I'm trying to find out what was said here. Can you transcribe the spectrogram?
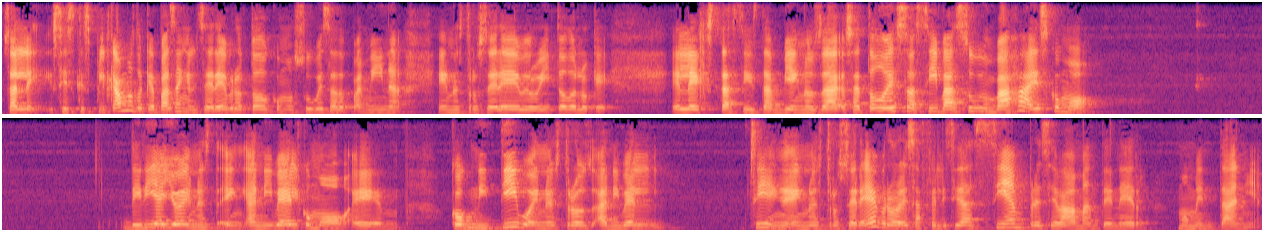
O sea, si es que explicamos lo que pasa en el cerebro, todo cómo sube esa dopamina en nuestro cerebro y todo lo que el éxtasis también nos da, o sea, todo eso así va, sube, baja, es como, diría yo, en, a nivel como em, cognitivo, en nuestros, a nivel sí, en, nuestro cerebro esa felicidad siempre se va a mantener momentánea.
